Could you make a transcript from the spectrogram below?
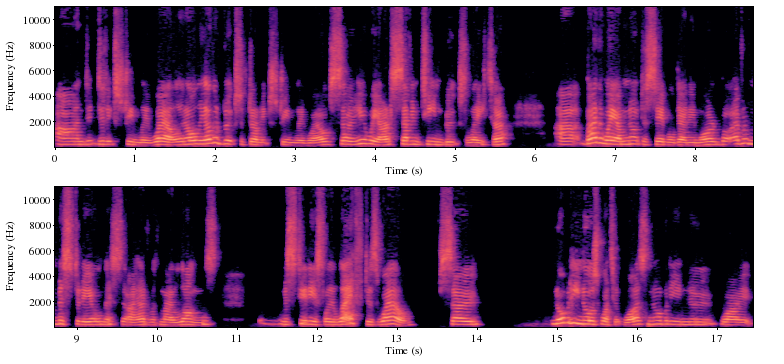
And it did extremely well. And all the other books have done extremely well. So here we are, 17 books later uh, by the way, I'm not disabled anymore, but whatever mystery illness I had with my lungs mysteriously left as well. So nobody knows what it was. Nobody knew why it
